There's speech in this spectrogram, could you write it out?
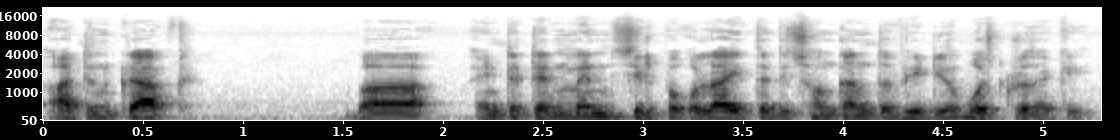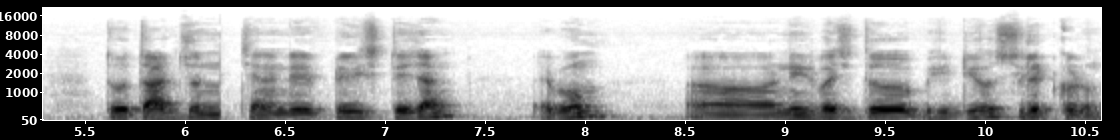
আর্ট অ্যান্ড ক্রাফট বা এন্টারটেনমেন্ট শিল্পকলা ইত্যাদি সংক্রান্ত ভিডিও পোস্ট করে থাকি। তো তার জন্য চ্যানেলের প্লেলিস্টে যান এবং নির্বাচিত ভিডিও সিলেক্ট করুন।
